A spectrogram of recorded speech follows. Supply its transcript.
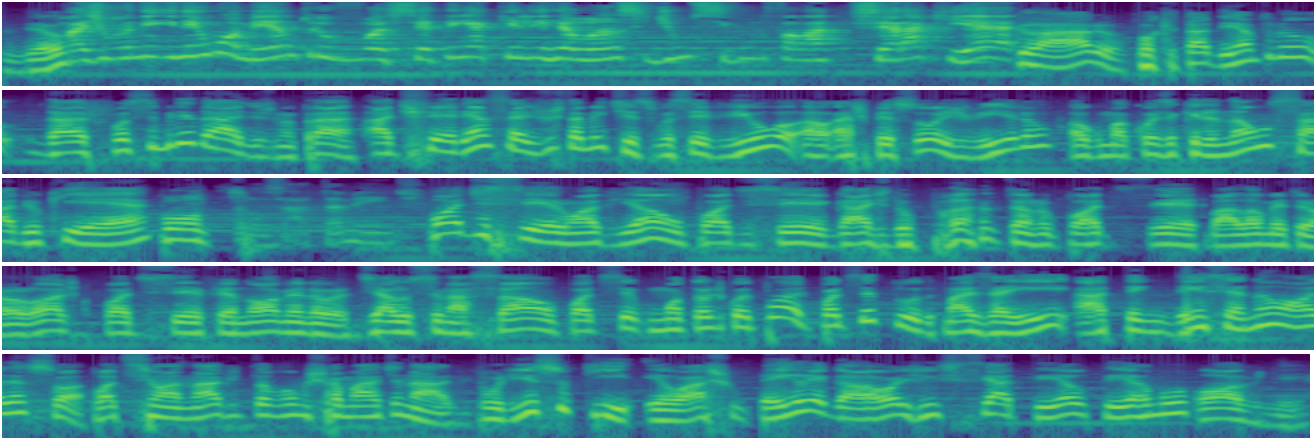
entendeu? Mas em nenhum momento você tem aquele relance de um segundo falar, será que é? Claro, porque tá dentro das possibilidades, não tá? A diferença é justamente isso. Você viu, as pessoas viram alguma coisa que ele não sabe o que é, ponto. Exatamente. Pode ser um avião, pode ser gás do pântano, pode ser balão meteorológico, pode ser fenômeno de alucinação, pode ser um montão de coisa. Pode, pode ser tudo. Mas aí a tendência é, não, olha só, pode ser uma nave, então vamos chamar de nave. Por isso que eu acho bem legal a gente se ater ao termo OVNI.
